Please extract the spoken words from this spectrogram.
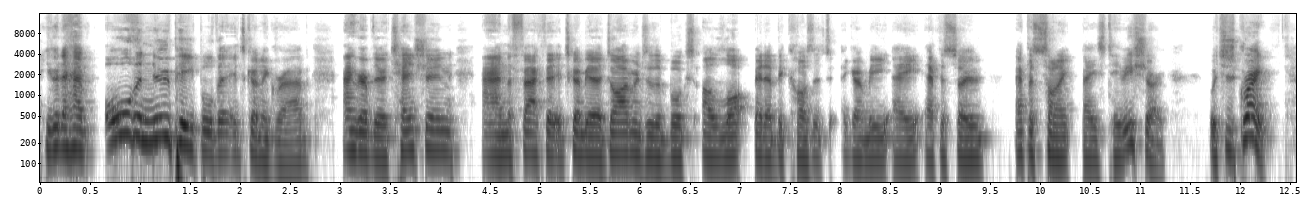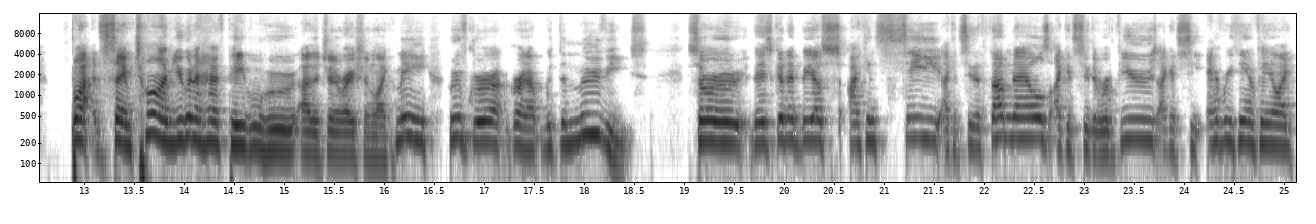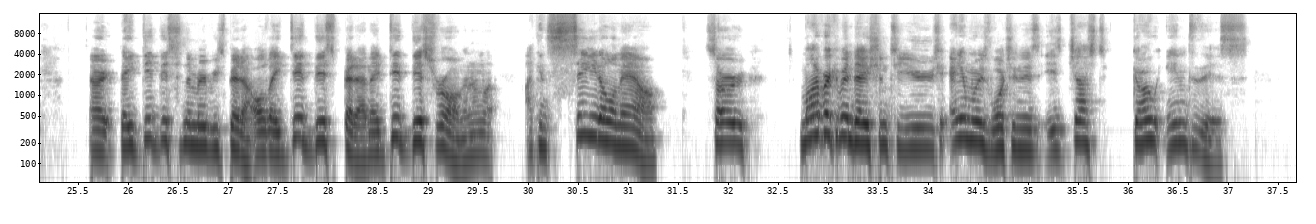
you're going to have all the new people that it's going to grab and grab their attention, and the fact that it's going to be able to dive into the books a lot better because it's going to be a episode episodic based TV show, which is great. But at the same time, you're going to have people who are the generation like me who've grew up, grown up with the movies. So there's going to be a. I can see, I can see the thumbnails, I can see the reviews, I can see everything. I'm feeling like, all right, they did this in the movies better, or they did this better, and they did this wrong, and I'm like, I can see it all now. So, my recommendation to you, to anyone who's watching this, is just go into this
